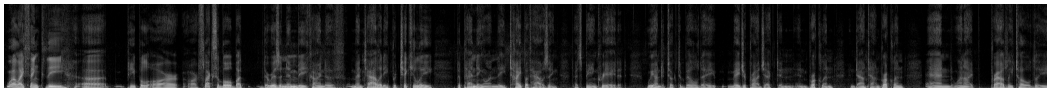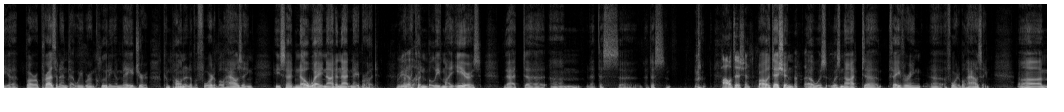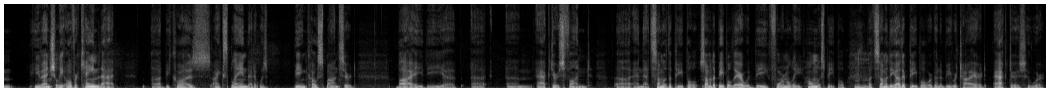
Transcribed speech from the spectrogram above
Well, I think the uh, people are are flexible, but there is a NIMBY kind of mentality, particularly depending on the type of housing that's being created. We undertook to build a major project in, in Brooklyn, in downtown Brooklyn, and when I proudly told the uh, borough president that we were including a major component of affordable housing, he said, "No way, not in that neighborhood." Really, and I couldn't believe my ears that uh, um, that this uh, that this politician politician uh, was was not uh, favoring uh, affordable housing. Um, he eventually overcame that uh, because I explained that it was being co-sponsored by the uh, uh, um, Actors Fund, uh, and that some of the people, some of the people there would be formerly homeless people, mm-hmm. but some of the other people were going to be retired actors who were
